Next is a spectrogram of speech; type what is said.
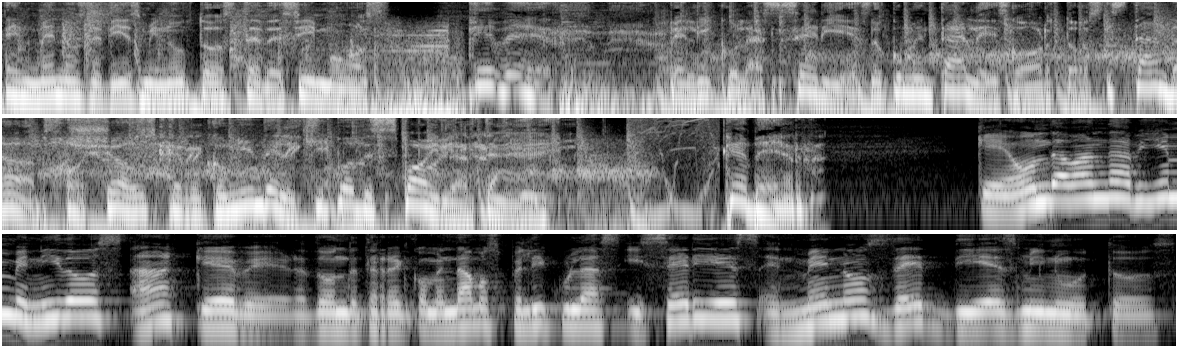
En menos de 10 minutos te decimos qué ver. Películas, series, documentales, cortos, stand-ups o shows que recomienda el equipo de Spoiler Time. ¿Qué ver? ¿Qué onda banda? Bienvenidos a Que Ver, donde te recomendamos películas y series en menos de 10 minutos.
